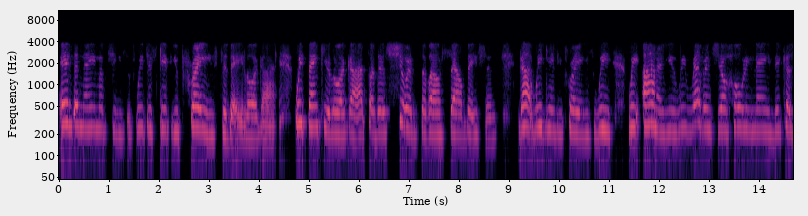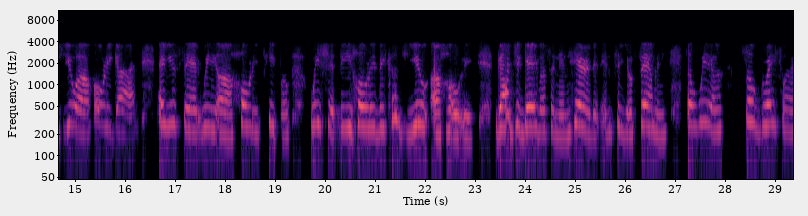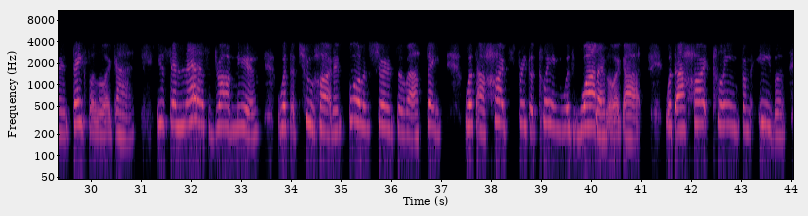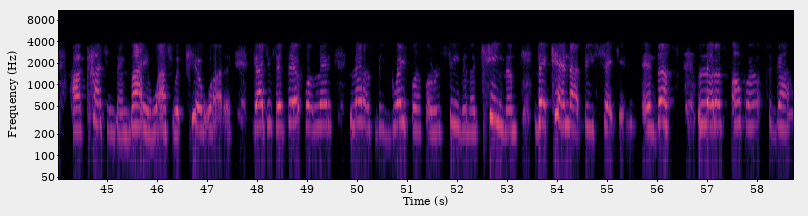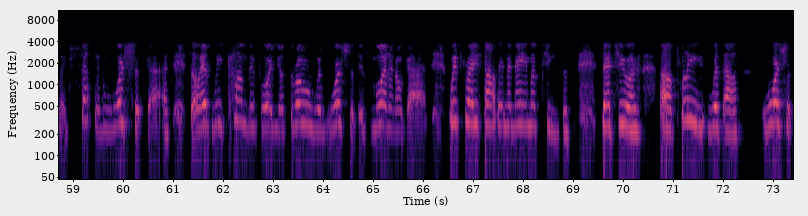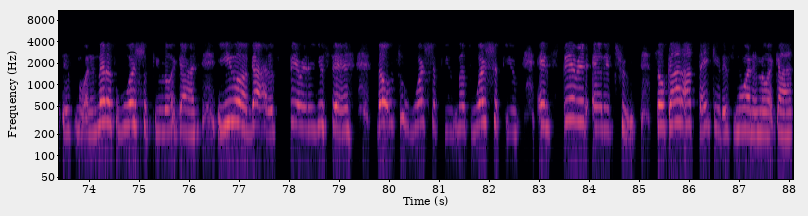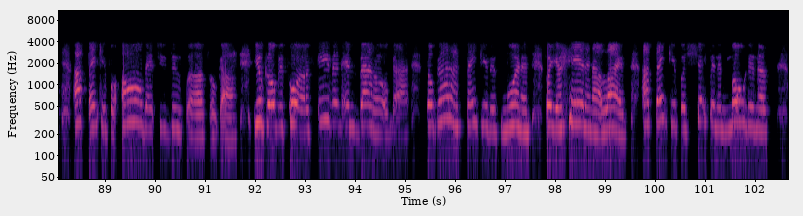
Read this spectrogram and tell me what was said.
In the name of Jesus, we just give you praise today, Lord God. We thank you, Lord God, for the assurance of our salvation. God, we give you praise. We we honor you. We reverence your holy name because you are a holy God. And you said we are holy people. We should be holy because you are holy. God, you gave us an inheritance into your family. So we are so grateful and thankful, Lord God. You said, let us draw near with a true heart and full assurance of our faith, with our hearts sprinkled clean with water, Lord God, with our heart clean from evil, our conscience and body washed with pure water. God, you said, therefore, let, let us be grateful for receiving a kingdom that cannot be shaken. And thus, let us offer up to God accepted worship, God. So as we come before your throne with worship this morning, oh God, we pray, Father, in the name of Jesus, that you are uh, pleased with our worship this morning. Let us worship you, Lord God. You are God of spirit, and you said those who worship you must worship you in spirit and in truth. So, God, I thank you this morning, Lord God. I thank you for all that you do for us, oh God. You go before us, even in battle, oh God. So, God, I thank you this morning for your hand in our lives. I thank you for shaping and molding us,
